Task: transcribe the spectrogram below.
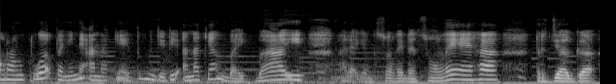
orang tua pengennya anaknya itu menjadi anak yang baik-baik, anak yang soleh dan soleha, terjaga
